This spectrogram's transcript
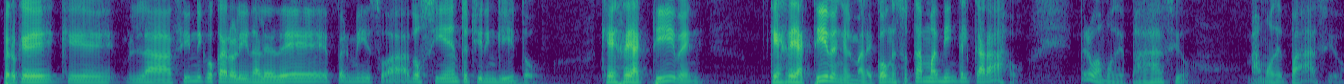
Pero que, que la síndico Carolina le dé permiso a 200 chiringuitos. Que reactiven. Que reactiven el malecón. Eso está más bien que el carajo. Pero vamos despacio. Vamos despacio.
